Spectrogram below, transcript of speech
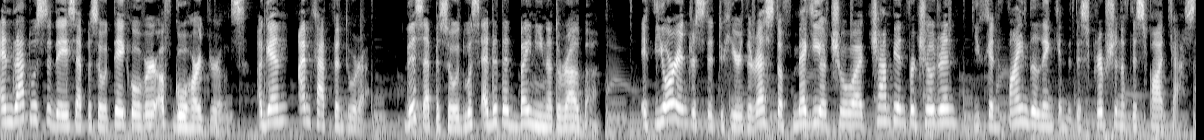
And that was today's episode takeover of Go Hard Girls. Again, I'm Kat Ventura. This episode was edited by Nina Toralba. If you're interested to hear the rest of Meggie Ochoa, Champion for Children, you can find the link in the description of this podcast.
